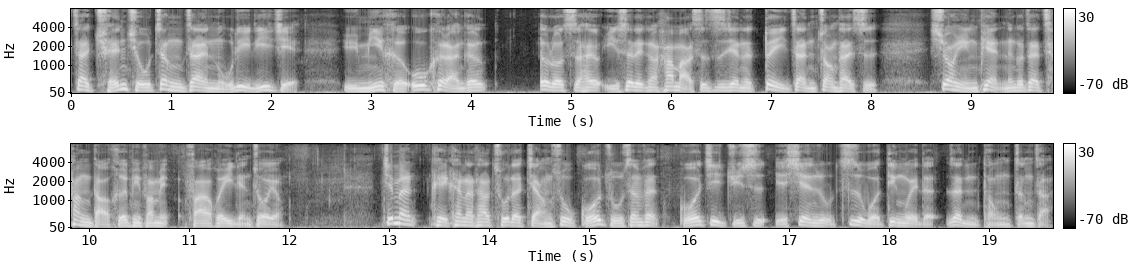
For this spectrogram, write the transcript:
在全球正在努力理解与弥合乌克兰跟俄罗斯，还有以色列跟哈马斯之间的对战状态时，希望影片能够在倡导和平方面发挥一点作用。金门可以看到，他除了讲述国族身份，国际局势也陷入自我定位的认同挣扎。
